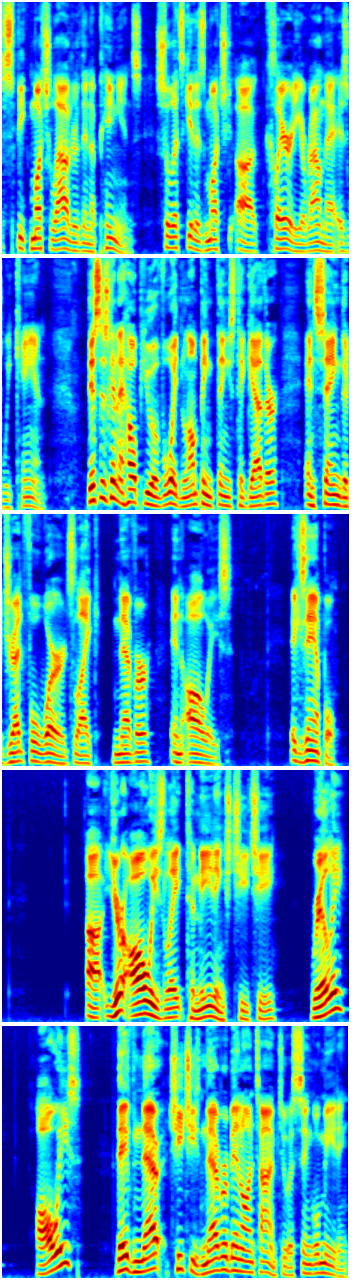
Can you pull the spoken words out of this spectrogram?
speak much louder than opinions. So let's get as much uh, clarity around that as we can. This is going to help you avoid lumping things together and saying the dreadful words like never and always. Example uh, You're always late to meetings, Chi Chi. Really? Always? They've never, Chi Chi's never been on time to a single meeting.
